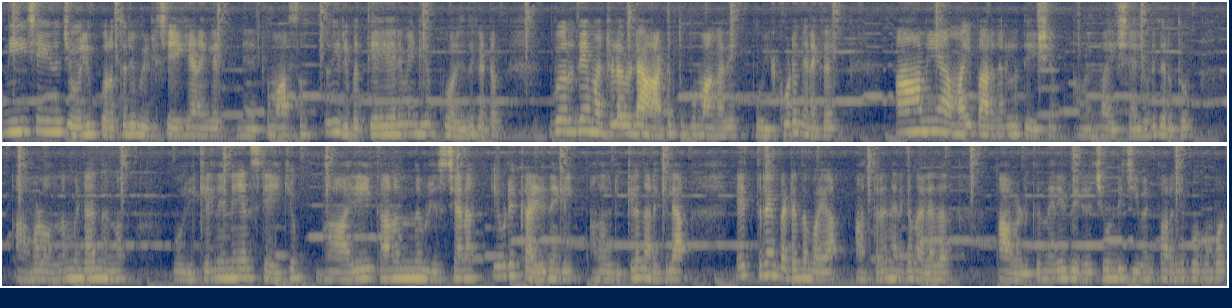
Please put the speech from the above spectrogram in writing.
നീ ചെയ്യുന്ന ജോലി പുറത്തൊരു വീട്ടിൽ ചെയ്യുകയാണെങ്കിൽ നിനക്ക് മാസം ഒരു ഇരുപത്തി അയ്യായിരം എങ്കിലും കുറഞ്ഞത് കിട്ടും. വെറുതെ മറ്റുള്ളവരുടെ ആട്ടത്തുപ്പ് വാങ്ങാതെ പോയിക്കൂടെ നിനക്ക്? ആമിയെ അമ്മായി പറഞ്ഞിട്ടുള്ള ദേഷ്യം അവൻ വൈശാലിയോട് തീർത്തു. അവൾ ഒന്നും മിണ്ടാതെ നിന്നു. ഒരിക്കൽ നിന്നെ ഞാൻ സ്നേഹിക്കും. ഭാര്യയെ കാണുമെന്ന് വിശ്വസിച്ചാണ് ഇവിടെ കഴിയുന്നെങ്കിൽ അത് ഒരിക്കലും നടക്കില്ല. എത്രയും പെട്ടെന്ന് പോയാൽ അത്രയും നിനക്ക് നല്ലത്. അവൾക്ക് നേരെ വിരൽ ചൂണ്ടി ജീവൻ പറഞ്ഞു പോകുമ്പോൾ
